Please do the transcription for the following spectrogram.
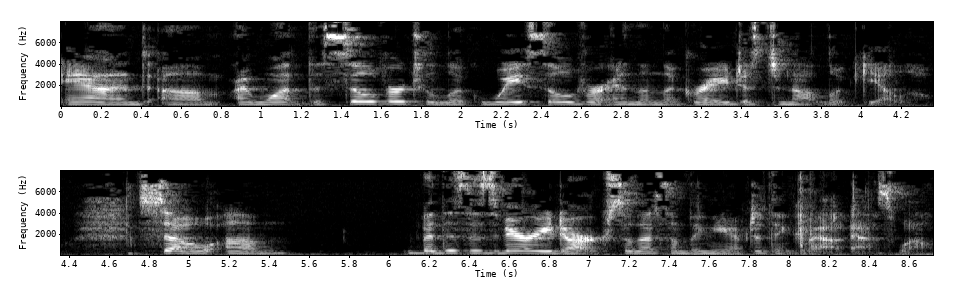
and um, I want the silver to look way silver and then the gray just to not look yellow. So, um, but this is very dark, so that's something you have to think about as well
